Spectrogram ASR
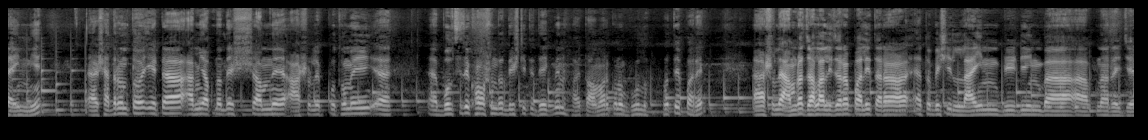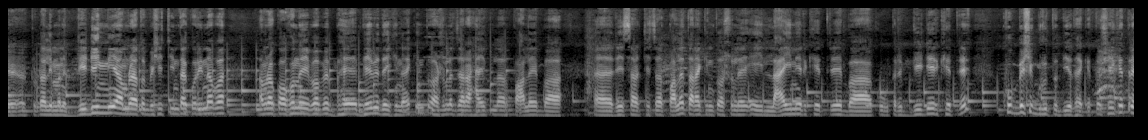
লাইন নিয়ে। সাধারণত এটা আমি আপনাদের সামনে আসলে প্রথমেই বলছি যে ক্ষমা সুন্দর দৃষ্টিতে দেখবেন, হয়তো আমার কোনো ভুল হতে পারে। আসলে আমরা জালালি যারা পালি, তারা এত বেশি লাইন ব্রিডিং বা আপনার এই যে টোটালি মানে ব্রিডিং নিয়ে আমরা এত বেশি চিন্তা করি না বা আমরা কখনো এইভাবে ভেবে দেখি না, কিন্তু আসলে যারা হাই পালে বা রিসার্চ টিচার পালে, তারা কিন্তু আসলে এই লাইনের ক্ষেত্রে বা কবুতরের ব্রিডের ক্ষেত্রে খুব বেশি গুরুত্ব দিয়ে থাকে। তো সেই ক্ষেত্রে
